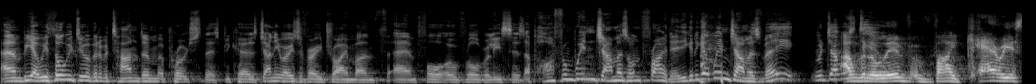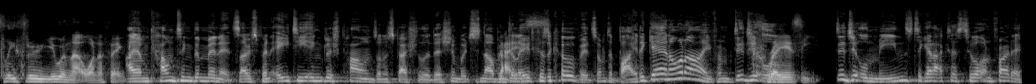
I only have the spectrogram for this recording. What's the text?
Um, but yeah, we thought we'd do a bit of a tandem approach to this because January is a very dry month um, for overall releases. Apart from Windjammers on Friday, Are you're gonna get Windjammers, mate. Windjammers. I'm going to to live vicariously through you in that one, I think. I am counting the minutes. I've spent 80 English pounds on a special edition, which has now been That delayed is- because of COVID. So I'm to buy it again, aren't I? From digital Crazy. Digital means to get access to it on Friday.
